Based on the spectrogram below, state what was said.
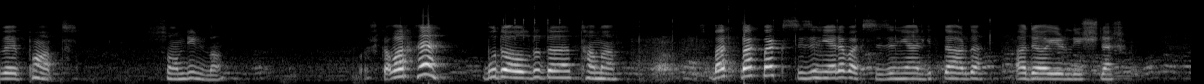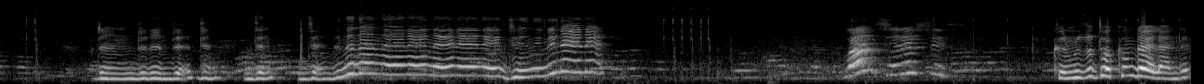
ve pat. Son değil lan. Başka var. He. Bu da oldu da tamam. Bak bak bak sizin yere bak. Sizin yer gitti Arda. Hadi hayırlı işler. Dın. Lan şerefsiz. Kırmızı takım da elendi.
